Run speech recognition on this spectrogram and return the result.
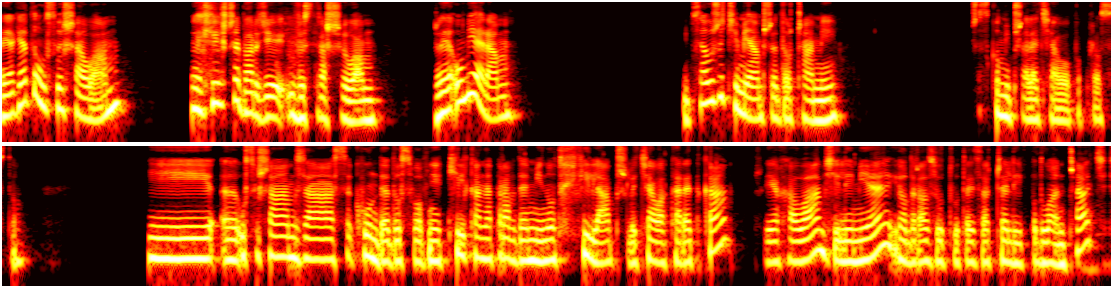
A jak ja to usłyszałam, to ja się jeszcze bardziej wystraszyłam, że ja umieram. I całe życie miałam przed oczami. Wszystko mi przeleciało po prostu. I e, usłyszałam za sekundę, dosłownie kilka naprawdę minut, chwila, przyleciała karetka, przyjechała, wzięli mnie i od razu tutaj zaczęli podłączać.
